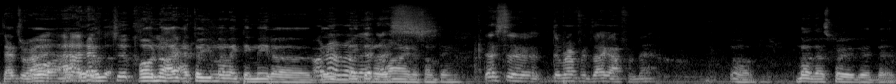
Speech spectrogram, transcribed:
That's right. Oh, I, I I- I- took- oh no, I, I thought you meant like they made a Oh, they, no, no, they that- did a line or something. That's the the reference I got from there. Oh, no, that's pretty good. That,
